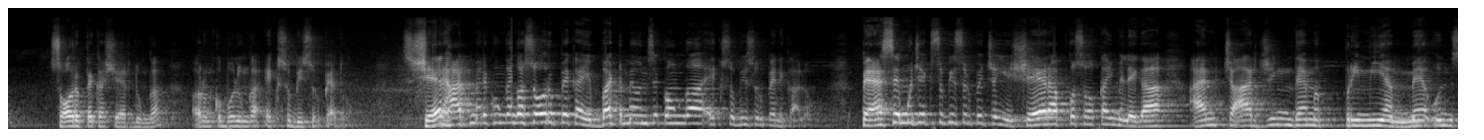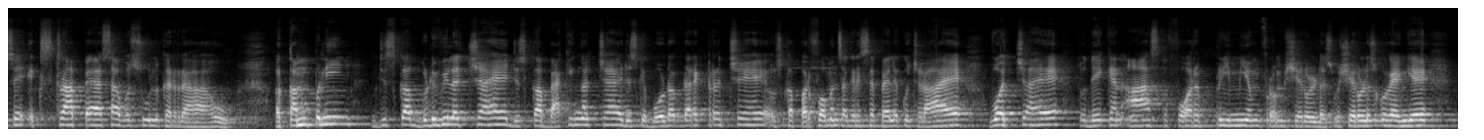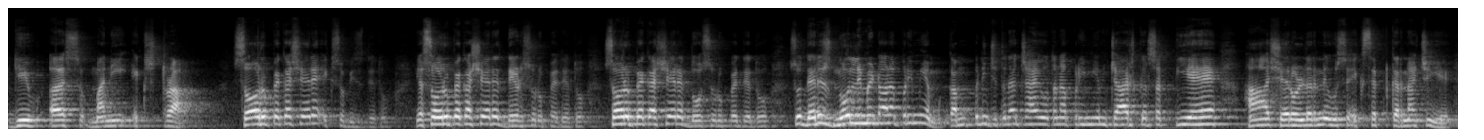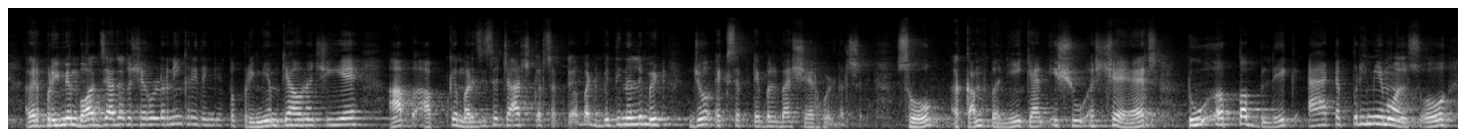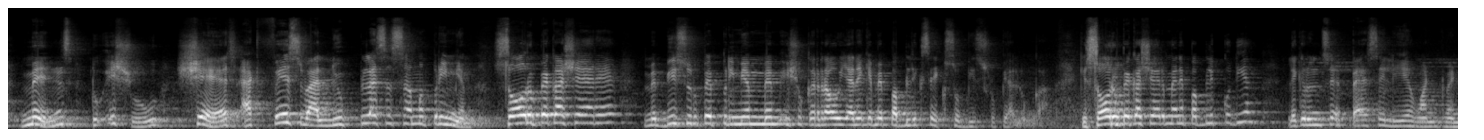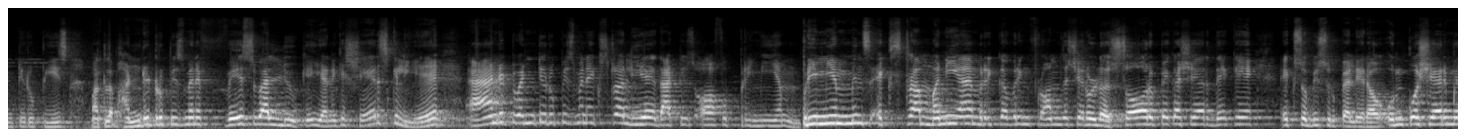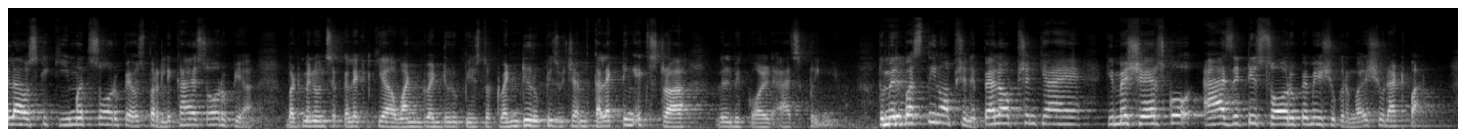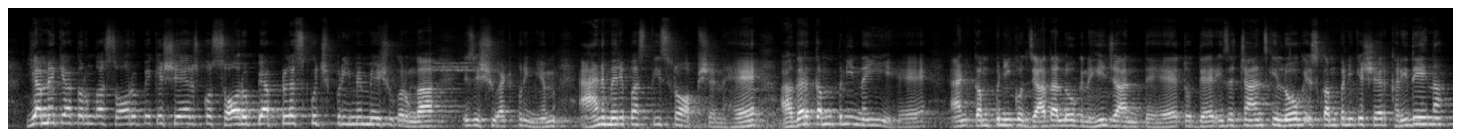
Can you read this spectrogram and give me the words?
सौ रुपये का शेयर दूँगा और उनको बोलूँगा एक सौ बीस रुपया दो। शेयर हाथ में रखूँगा सौ रुपये का ही बट मैं उनसे कहूँगा एक सौ बीस रुपये निकालो। पैसे मुझे एक सौ बीस रुपये चाहिए शेयर आपको सौ का ही मिलेगा। I am charging them premium मैं उनसे एक्स्ट्रा पैसा वसूल कर रहा हूँ। कंपनी जिसका गुडविल अच्छा है, जिसका बैकिंग अच्छा है, जिसके बोर्ड ऑफ़ डायरेक्टर अच्छे हैं, उसका परफॉर्मेंस अगर इससे पहले कुछ रहा है, वो अच्छा है तो they can ask for premium from share holders वो शेयर होल्डर्स को कहेंगे गिव अस मनी एक्स्ट्रा सौ रुपए का शेयर है, एक सौ बीस दे दो। या सौ रुपए का शेयर है, डेढ़ सौ रुपए दे दो। सौ रुपए का शेयर है, दो सौ रुपए दे दो। So there is no limit on a premium company जितना चाहे उतना प्रीमियम चार्ज कर सकती है। हाँ शेयर होल्डर ने उसे एक्सेप्ट करना चाहिए। अगर प्रीमियम बहुत ज़्यादा है तो शेयर होल्डर नहीं खरीदेंगे। तो प्रीमियम क्या होना चाहिए? आप आपके मर्ज़ी से चार्ज कर सकते हो but within a limit जो एक्सेप्टेबल बाय शेयर होल्डर्स है। So a company can issue a shares to a public at a premium also means to issue shares at face value plus some premium सौ रुपए का share है मैं बीस रुपए premium में इशू कर रहा हूँ, यानी कि मैं पब्लिक से एक सौ बीस रुपया लूँगा। कि सौ रुपए का शेयर मैंने पब्लिक को दिया, लेकिन उनसे पैसे लिए वन ट्वेंटी रुपीज़ मतलब हंड्रेड रुपीज़ मैंने फेस वैल्यू के, यानी कि शेयर्स के लिए एंड ट्वेंटी रुपीज़ मैंने एक्स्ट्रा लिए that is of premium premium means extra money I am recovering from the share holder सौ रुपए का शेयर दे के एक सौ बीस रुपया ले रहा हूँ। उनको शेयर मिला, उसकी कीमत सौ रुपया, उस पर लिखा है सौ रुपया बट मैंने उनसे कलेक्ट किया वन ट्वेंटी रुपीज़ तो twenty rupees which I am collecting extra will be called as premium तो मेरे पास तीन ऑप्शन है। पहला ऑप्शन क्या है कि मैं शेयर्स को एज इट इज़ सौ रुपए में इशू करूँगा इशू एट पार या मैं क्या करूँगा, सौ रुपए के शेयर्स को सौ रुपया प्लस कुछ प्रीमियम में इशू करूँगा is issue at premium and मेरे पास तीसरा ऑप्शन है, अगर कंपनी नई है एंड कंपनी को ज़्यादा लोग नहीं जानते हैं तो देर इज़ अ चांस कि लोग इस कंपनी के शेयर खरीदे ही ना।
